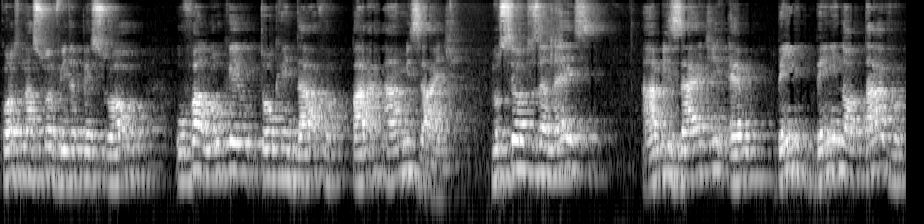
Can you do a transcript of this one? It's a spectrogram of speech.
quanto na sua vida pessoal, o valor que Tolkien dava para a amizade. No Senhor dos Anéis, a amizade é bem, bem notável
